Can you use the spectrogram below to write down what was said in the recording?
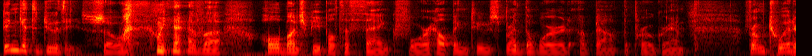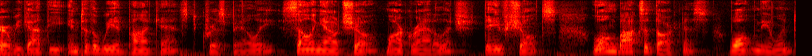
didn't get to do these. So we have a whole bunch of people to thank for helping to spread the word about the program. From Twitter, we got the Into the Weird podcast, Chris Bailey, Selling Out Show, Mark Radulich, Dave Schultz, Long Box of Darkness, Walt Nealand,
